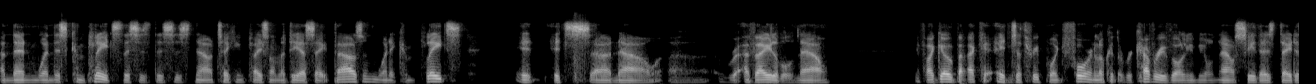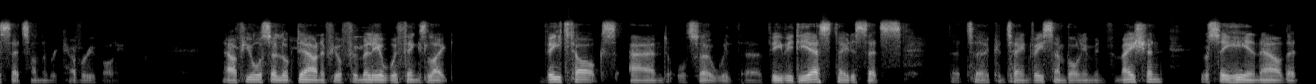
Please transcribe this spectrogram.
And then when this completes, this is this is now taking place on the DS8000. When it completes, it, it's uh, now uh, available. Now, if I go back into 3.4 and look at the recovery volume, you'll now see there's data sets on the recovery volume. Now, if you also look down, if you're familiar with things like VTOCs and also with uh, VVDS data sets that uh, contain VSAM volume information, you'll see here now that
